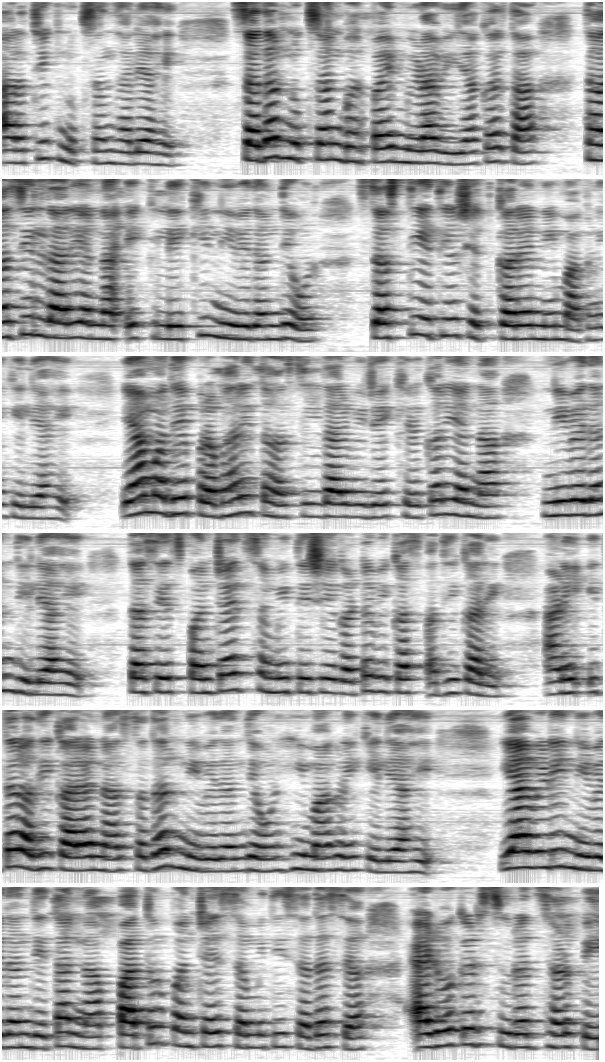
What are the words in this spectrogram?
आर्थिक नुकसान झाले आहे. सदर नुकसान भरपाई मिळावी याकरता तहसीलदार यांना एक लेखी निवेदन देऊन सस्ती येथील शेतकऱ्यांनी मागणी केली आहे. यामध्ये प्रभारी तहसीलदार विजय खेडकर यांना निवेदन दिले आहे. तसेच पंचायत समितीचे गटविकास अधिकारी आणि इतर अधिकाऱ्यांना सदर निवेदन देऊन ही मागणी केली आहे. यावेळी निवेदन देताना पातूर पंचायत समिती सदस्य ॲडव्होकेट सुरज झडपे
